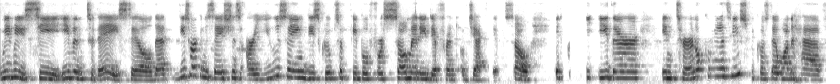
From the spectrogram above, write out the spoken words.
we really see even today still that these organizations are using these groups of people for so many different objectives. So it could be either internal communities because they want to have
